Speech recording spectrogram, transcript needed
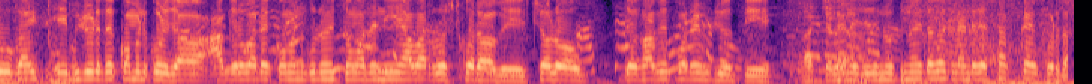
তো গাইস এই ভিডিওতে কমেন্ট করে যাও। আগের বারে কমেন্ট করে তোমাদের নিয়ে আবার রোস্ট করা হবে। চলো দেখা হবে পরের ভিডিওতে। আর চ্যানেলে যদি নতুন হয়ে থাকো চ্যানেলটাকে সাবস্ক্রাইব করে দাও।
